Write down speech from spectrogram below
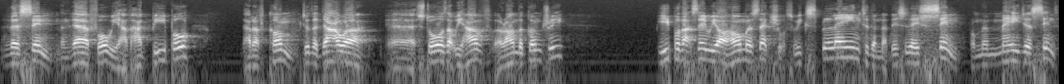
the sin. And therefore, we have had people that have come to the da'wah uh, stores that we have around the country. People that say we are homosexuals. We explain to them that this is a sin from the major sins,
